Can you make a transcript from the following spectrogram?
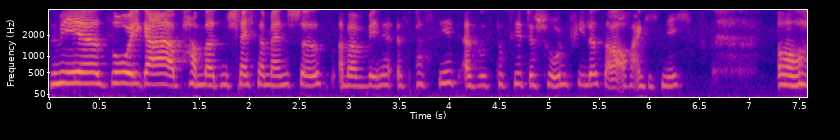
mir so egal, ob Humbert ein schlechter Mensch ist, aber wen, es passiert, also es passiert ja schon vieles, aber auch eigentlich nichts. Oh,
